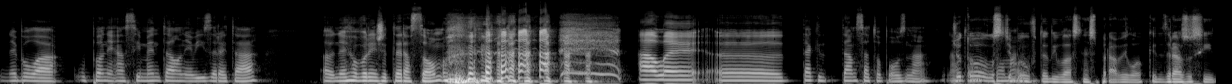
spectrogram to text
nebola úplne asi mentálne vyzretá. Nehovorím, že teraz som. ale uh, tak tam sa to pozná. Čo to s tebou vtedy vlastne spravilo? Keď zrazu si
